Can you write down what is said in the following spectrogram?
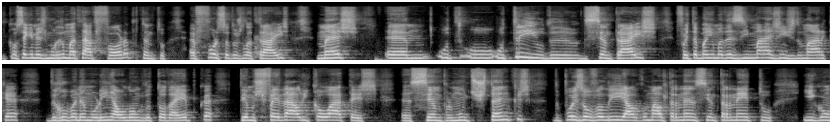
e conseguem mesmo rematar de fora, portanto, a força dos laterais, mas um, o, o, o, trio de, de, centrais foi também uma das imagens de marca de Ruben Amorim ao longo de toda a época. Temos Fedal e Coates uh, sempre muito estanques, depois houve ali alguma alternância entre Neto e, um,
